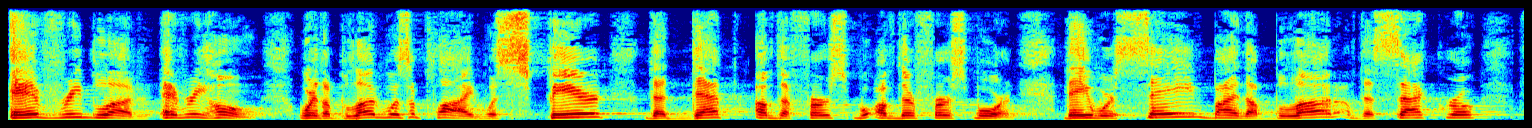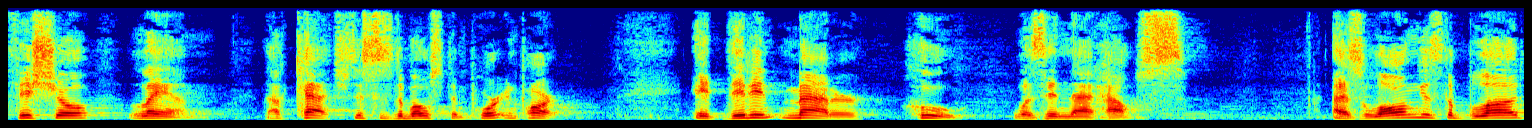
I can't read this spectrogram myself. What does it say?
Every blood, every home where the blood was applied was spared the death of the first of their firstborn. They were saved by the blood of the sacrificial lamb. Now, catch, this is the most important part. It didn't matter who was in that house. As long as the blood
